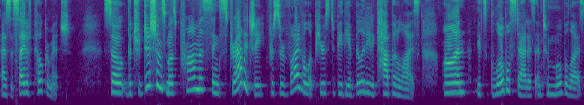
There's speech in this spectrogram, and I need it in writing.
as a site of pilgrimage. So the tradition's most promising strategy for survival appears to be the ability to capitalize on its global status and to mobilize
